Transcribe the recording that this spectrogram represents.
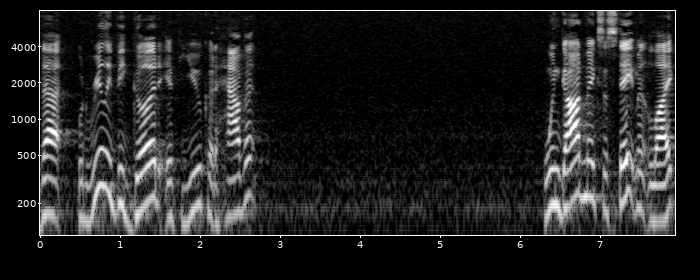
that would really be good if you could have it? When God makes a statement like,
